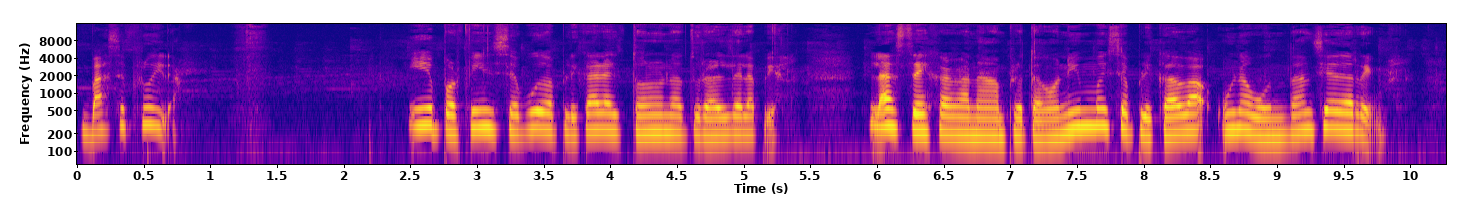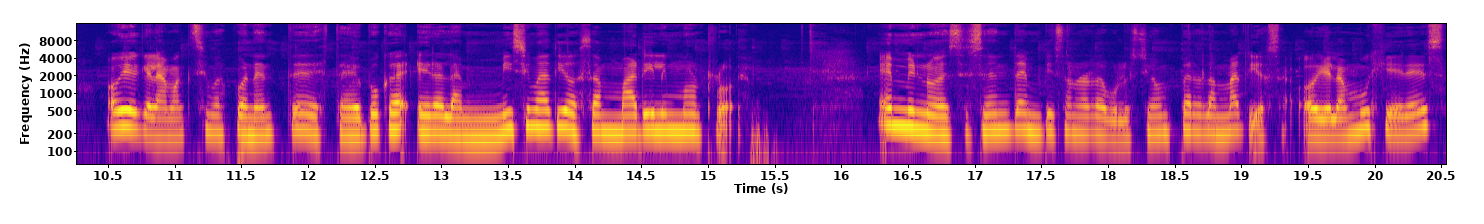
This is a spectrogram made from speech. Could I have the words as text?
base fluida. Y por fin se pudo aplicar el tono natural de la piel. Las cejas ganaban protagonismo y se aplicaba una abundancia de rímel. Obvio que la máxima exponente de esta época era la mismísima diosa Marilyn Monroe. En 1960 empieza una revolución para la más diosa. Hoy las mujeres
